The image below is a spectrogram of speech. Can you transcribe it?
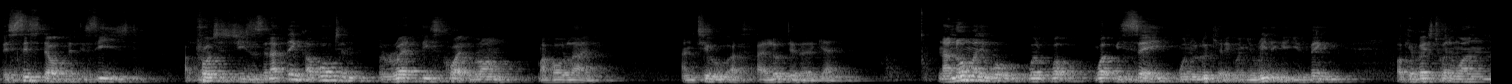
the sister of the deceased approaches Jesus. And I think I've often read this quite wrong my whole life until I looked at it again. Now, normally, what, what, what we say when we look at it, when you're reading it, you think, okay, verse 21.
